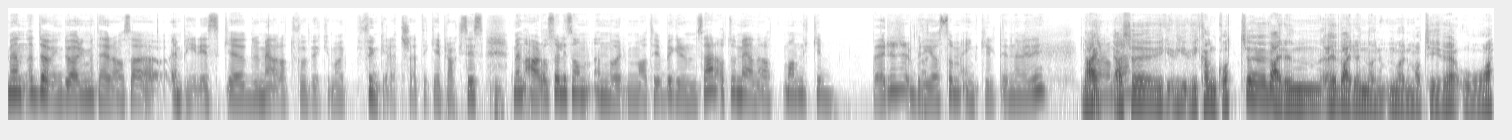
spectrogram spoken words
Men Døving, du argumenterer altså empirisk. Du mener at forbrukermakt funker rett og slett ikke i praksis. Men er det også litt sånn en normativ begrunnelse her? At du mener at man ikke bør bry oss om enkeltindivider? Nei, altså vi, vi, vi, kan godt eh, være, være normative og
